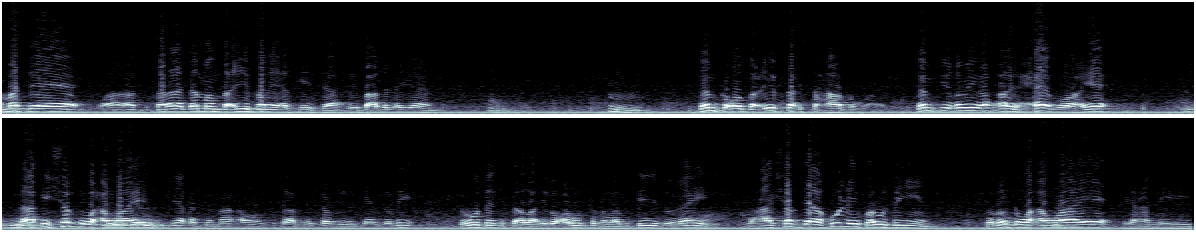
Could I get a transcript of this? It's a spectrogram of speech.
amase taraa daman daciifan ay arkeysaa fi bacd alayaam damka oo daciifka istixaada waaye damkii qawiga ahay xeed waaye laakin shardi waxa waaye sheeka dana oo kitaabka shardiga keensaday shuruudeed insha allah idoo aruursana waa la keeni doonaaye waxaa shardi ah kulli ay ku aruursan yihiin shuruudda waxa waaye yani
